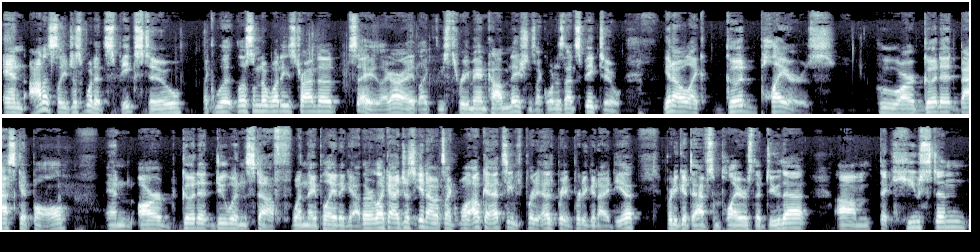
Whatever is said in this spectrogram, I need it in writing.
And honestly, just what it speaks to, like, li- listen to what he's trying to say. Like, all right, like these three man combinations, like, what does that speak to? You know, like good players who are good at basketball and are good at doing stuff when they play together. Like I just, you know, it's like, well, okay, that seems pretty. That's pretty pretty good idea. Pretty good to have some players that do that. Um, that Houston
